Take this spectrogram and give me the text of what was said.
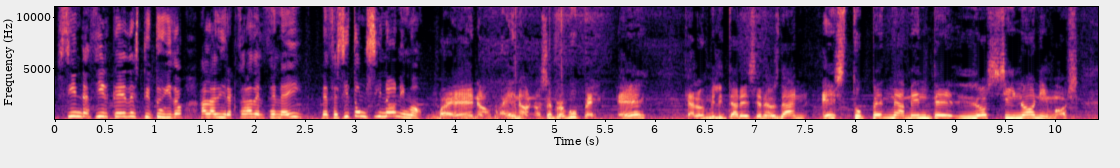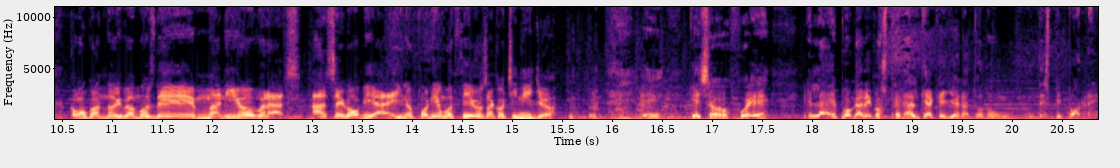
sin decir que he destituido a la directora del CNI? Necesito un sinónimo. Bueno, bueno, no se preocupe, ¿eh? Que a los militares se nos dan estupendamente los sinónimos. Como cuando íbamos de maniobras a Segovia y nos poníamos ciegos a cochinillo. ¿Eh? Que eso fue en la época de Cospedal, que aquello era todo un, un despiporre.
